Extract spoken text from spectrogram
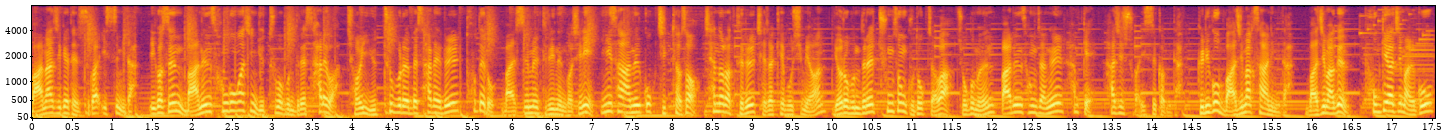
많아지게 될 수가 있습니다. 이것은 많은 성공하신 유튜버분들의 사례와 저희 유튜브 랩의 사례를 토대로 말씀을 드리는 것이니 이 사안을 꼭 지켜서 채널 아트를 제작해 보시면 여러분들의 충성 구독자와 조금은 빠른 성장을 함께 하실 수가 있을 겁니다. 그리고 마지막 사안입니다. 마지막은 포기하지 말고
